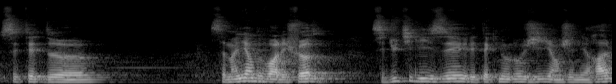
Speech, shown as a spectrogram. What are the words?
c'était de sa manière de voir les choses, c'est d'utiliser les technologies en général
